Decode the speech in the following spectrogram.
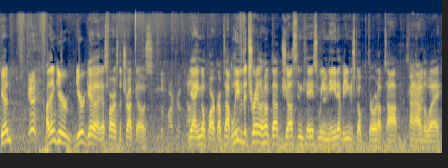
Good. Good. I think you're you're good as far as the truck goes. You can go park up top. Yeah, you can go park up top. Leave the trailer hooked up just in case we Okay. need it, but you can just go throw it up top, kind of out of the way.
